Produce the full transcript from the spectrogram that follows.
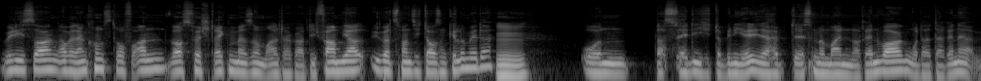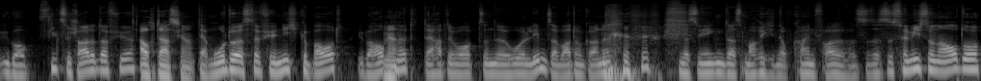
würde ich sagen, aber dann kommt es drauf an, was für Strecken man so im Alltag hat. Ich fahre im Jahr über 20.000 Kilometer Mhm. und das hätte ich, da bin ich ehrlich, da ist mir mein Rennwagen oder der Renner überhaupt viel zu schade dafür. Auch das, ja. Der Motor ist dafür nicht gebaut, überhaupt Ja. nicht. Der hat überhaupt so eine hohe Lebenserwartung gar nicht. Und deswegen, das mache ich auf keinen Fall. Also, das ist für mich so ein Auto.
